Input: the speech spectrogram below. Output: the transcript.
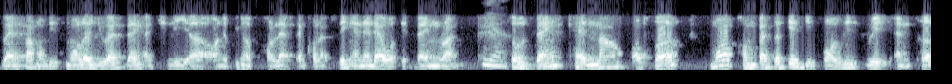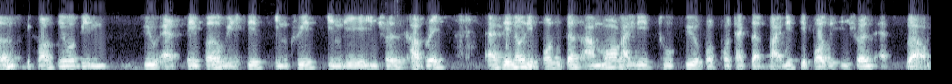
where some of the smaller U.S. banks actually uh, on the brink of collapse and collapsing, and then there was a bank run. Yeah. So banks can now offer more competitive deposit rates and terms because they will be viewed as safer with this increase in the insurance coverage, as they know depositors are more likely to feel protected by this deposit insurance as well.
